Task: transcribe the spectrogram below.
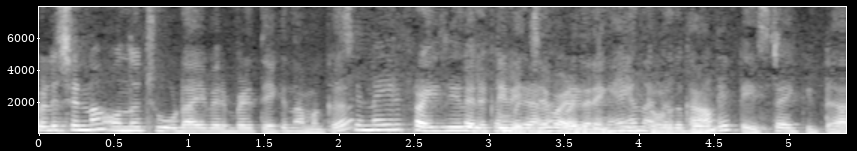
വെളിച്ചെണ്ണ ഒന്ന് ചൂടായി വരുമ്പോഴത്തേക്ക് നമുക്ക് എണ്ണയിൽ ഫ്രൈ ചെയ്ത് വെച്ച വഴുതനങ്ങ നല്ലതുപോലെ ടേസ്റ്റായി കിട്ടുക.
